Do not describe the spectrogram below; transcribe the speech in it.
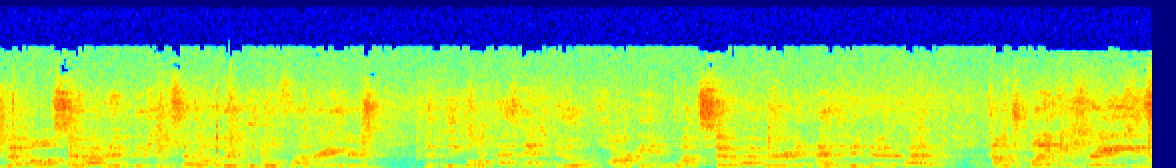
but also I know there's been several other legal fundraisers that legal has had no part in whatsoever and hasn't been notified of how much money was raised.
